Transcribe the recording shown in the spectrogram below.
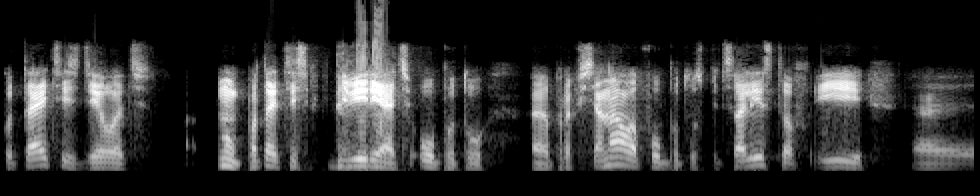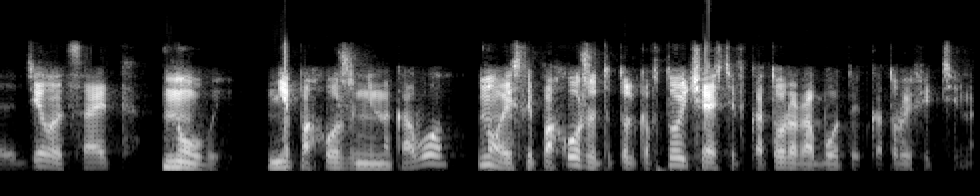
Пытайтесь сделать ну, пытайтесь доверять опыту профессионалов, опыту специалистов и делать сайт новый, не похожий ни на кого. Ну, а если похожий, то только в той части, в которой работает, которая эффективна.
